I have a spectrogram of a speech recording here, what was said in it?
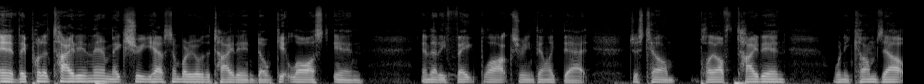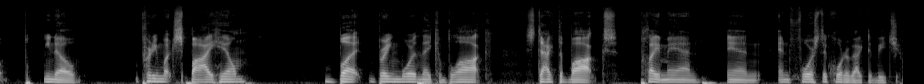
And if they put a tight end there, make sure you have somebody over the tight end. Don't get lost in, in that he fake blocks or anything like that. Just tell him play off the tight end when he comes out. You know, pretty much spy him, but bring more than they can block. stack the box, play man, and and force the quarterback to beat you.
